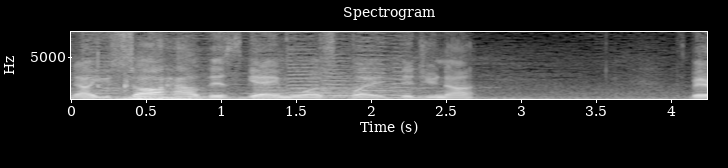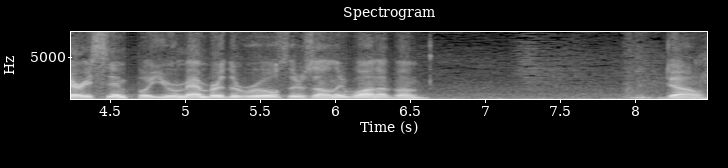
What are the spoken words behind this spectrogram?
Now, you saw how this game was played, did you not? It's very simple. You remember the rules. There's only one of them. Don't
